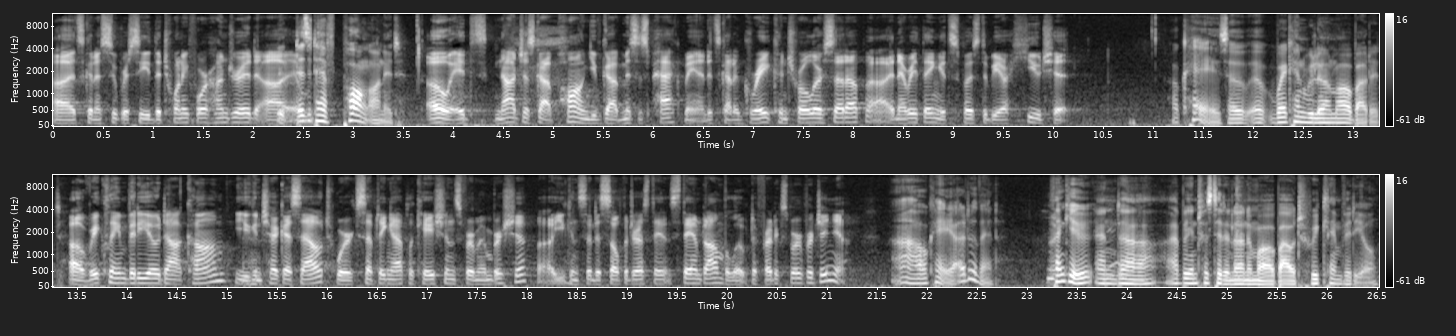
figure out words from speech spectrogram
Uh, it's going to supersede the 2400. Uh, Does it have Pong on it? Oh, it's not just got Pong. You've got Mrs. Pac-Man. It's got a great controller setup uh, and everything. It's supposed to be a huge hit. Okay, so uh, where can we learn more about it? Uh, reclaimvideo.com. You can check us out. We're accepting applications for membership. Uh, you can send a self-addressed stamped envelope to Fredericksburg, Virginia. Ah, okay, I'll do that. Thank you, and uh, I'll be interested in learning more about Reclaim Video.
